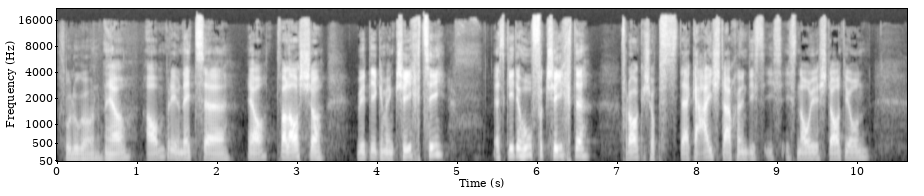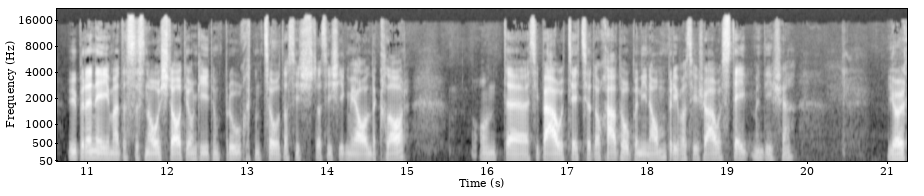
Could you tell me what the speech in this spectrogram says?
von Lugano. Ja, Ambri. Und jetzt, äh, ja, die Valascha wird irgendwann Geschichte sein. Es gibt einen Haufen Geschichten. Die Frage ist, ob es den Geist auch ins, ins, ins neue Stadion übernehmen dass es ein neues Stadion gibt und braucht und so. Das ist, das ist irgendwie allen klar. Und äh, sie bauen es jetzt ja doch auch oben in Ambri, was ja auch ein Statement ist. Äh? Ja, ich,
